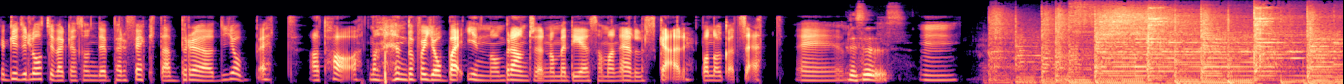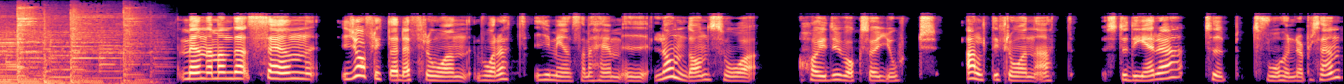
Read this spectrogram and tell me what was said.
Ja, gud, det låter verkligen som det perfekta brödjobbet att ha. Att man ändå får jobba inom branschen och med det som man älskar på något sätt. Eh, Precis. Mm. Men Amanda, sen jag flyttade från vårt gemensamma hem i London så har ju du också gjort allt ifrån att studera typ 200%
